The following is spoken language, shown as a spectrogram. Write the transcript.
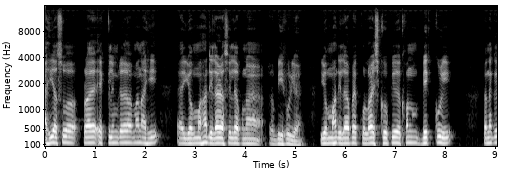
আহি আছোঁ প্ৰায় এক কিলোমিটাৰমান আহ, য়মাহা ডিলাৰ আছিলে আপোনাৰ বিহপুৰীয়াৰ। য়মাহা ডিলাৰৰ পৰা ক'লাৰ স্কৰ্পিঅ' এখন বেক কৰি এনেকৈ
